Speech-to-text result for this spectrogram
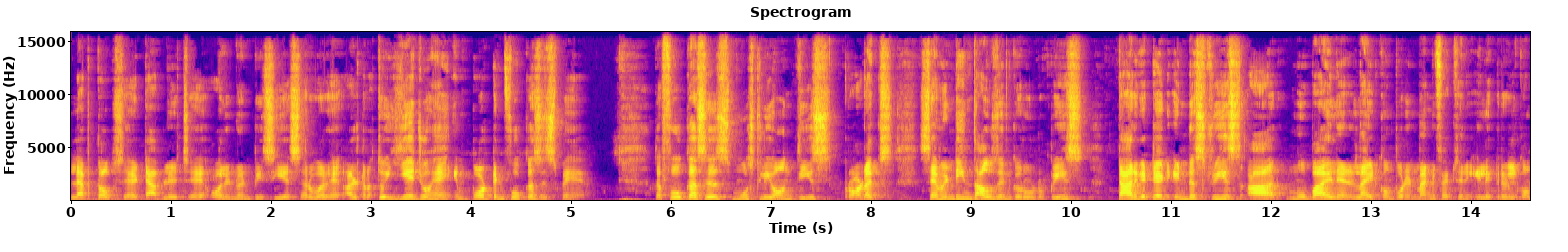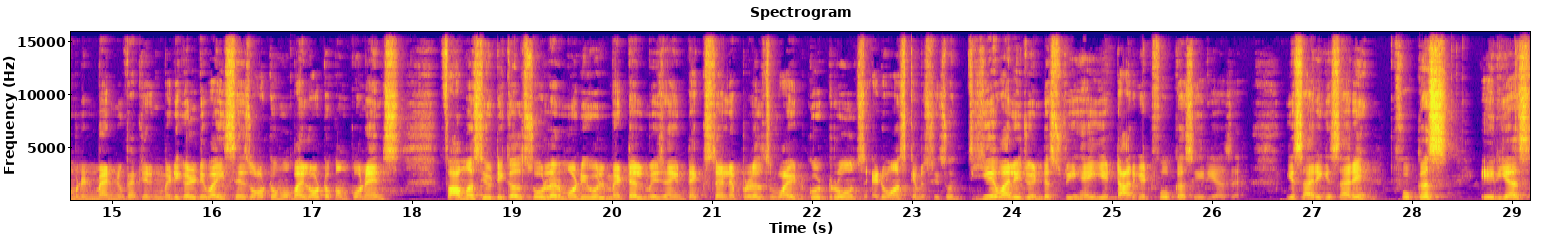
लैपटॉप्स है टैबलेट्स है all in one P C है सर्वर है अल्ट्रा तो ये जो है इंपॉर्टेंट फोकस इस पर है. The focus is mostly on these products seventeen thousand crore rupees targeted industries are mobile and light component manufacturing electrical component manufacturing medical devices automobile auto components pharmaceutical solar module metal मिजाइन textile apparels white good drone advance chemistry so ये वाली जो इंडस्ट्री है, ये टारगेट फोकस एरियाज़ है। ये सारे के सारे फोकस एरियाज़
